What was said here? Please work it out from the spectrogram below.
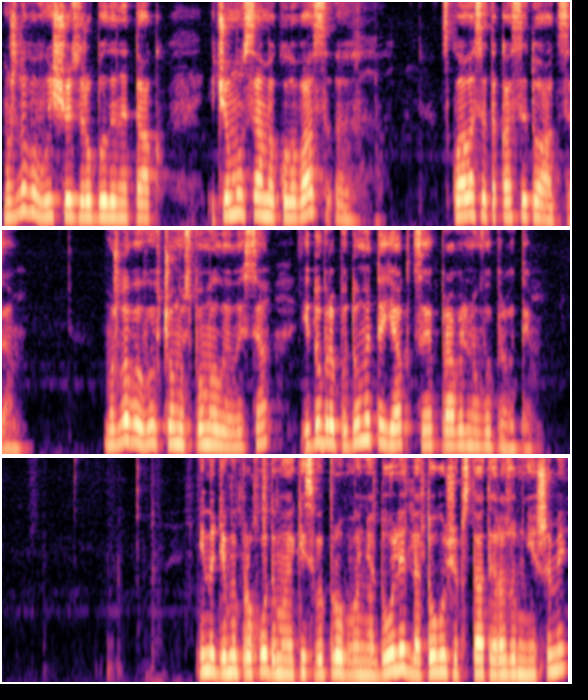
Можливо, ви щось зробили не так. І чому саме коло вас е, склалася така ситуація? Можливо, ви в чомусь помилилися, і добре подумайте, як це правильно виправити. Іноді ми проходимо якісь випробування долі для того, щоб стати розумнішими,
